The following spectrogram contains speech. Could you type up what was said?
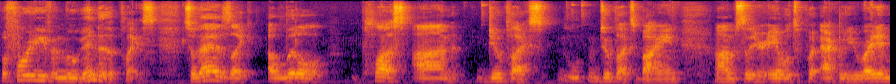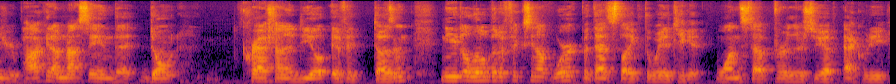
before you even move into the place. So that is like a little plus on duplex duplex buying um, so you're able to put equity right into your pocket. I'm not saying that don't crash on a deal if it doesn't need a little bit of fixing up work, but that's like the way to take it one step further so you have equity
